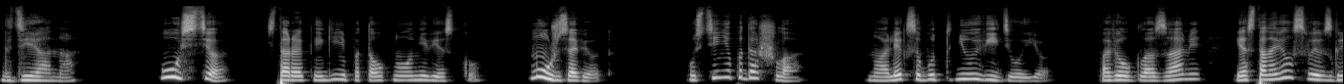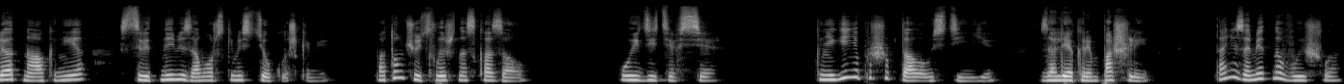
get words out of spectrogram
«Где она?» «Устя!» – старая княгиня подтолкнула невестку. «Муж зовет». Устинья подошла, но Алекса будто не увидел ее. Повел глазами и остановил свой взгляд на окне с цветными заморскими стеклышками. Потом чуть слышно сказал «Уйдите все». Княгиня прошептала Устинье. «За лекарем пошли!» Та незаметно вышла.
